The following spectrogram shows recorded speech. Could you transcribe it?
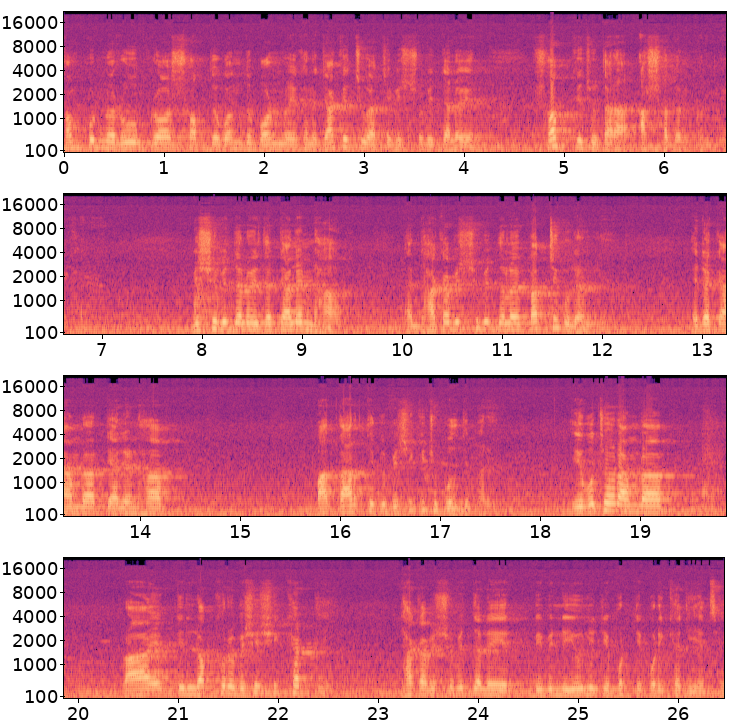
সম্পূর্ণ রূপ, রস, শব্দ, গন্ধ, বর্ণ এখানে যা কিছু আছে বিশ্ববিদ্যালয়ের সব কিছু তারা আস্বাদন করবে এখানে। বিশ্ববিদ্যালয় is the talent hub and Dhaka বিশ্ববিদ্যালয় পার্টিকুলারলি এটাকে আমরা ট্যালেন্ট হাব বা তার থেকে বেশি কিছু বলতে পারি। এবছর আমরা প্রায় তিন লক্ষেরও বেশি শিক্ষার্থী ঢাকা বিশ্ববিদ্যালয়ের বিভিন্ন ইউনিটে ভর্তি পরীক্ষা দিয়েছে।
